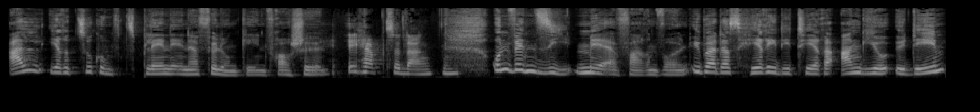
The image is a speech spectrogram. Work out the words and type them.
all Ihre Zukunftspläne in Erfüllung gehen, Frau Schön. Ich habe zu danken. Und wenn Sie mehr erfahren wollen über das hereditäre Angioödem,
